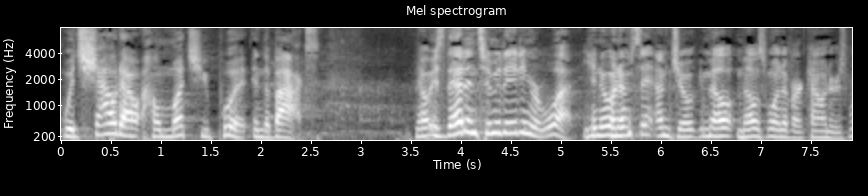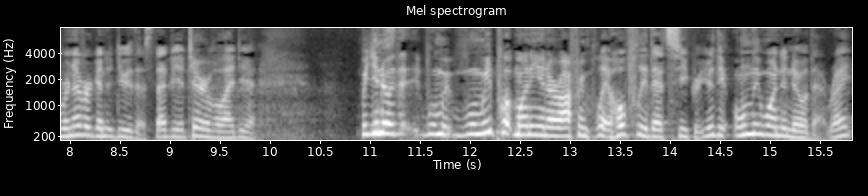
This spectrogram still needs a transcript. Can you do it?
would shout out how much you put in the box. Now, is that intimidating or what? You know what I'm saying? I'm joking. Mel, Mel's one of our counters. We're never going to do this. That'd be a terrible idea. But you know, when we, when we put money in our offering plate, hopefully that's secret. You're the only one to know that, right?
